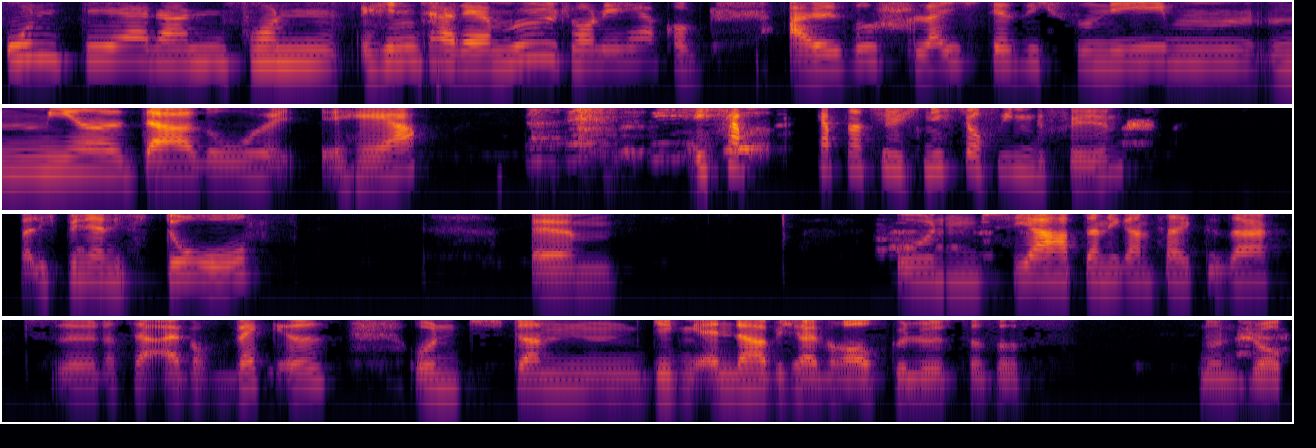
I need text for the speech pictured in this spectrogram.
und der dann von hinter der Mülltonne herkommt. Also schleicht er sich so neben mir da so her. Ich habe ich hab natürlich nicht auf ihn gefilmt, weil ich bin ja nicht doof. Ähm, und ja, habe dann die ganze Zeit gesagt, äh, dass er einfach weg ist. Und dann gegen Ende habe ich einfach aufgelöst, dass es nur ein Joke.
